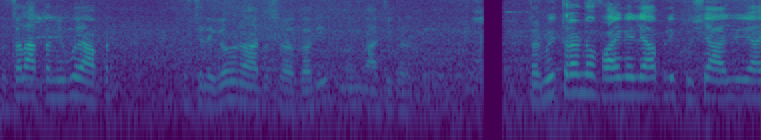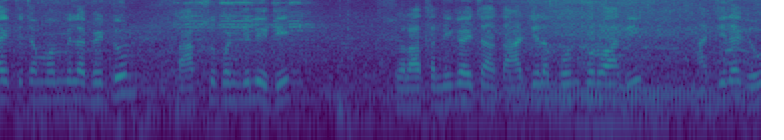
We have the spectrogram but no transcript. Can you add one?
तर चला आता निघूया आपण. खुशीला घेऊन आता सहकारी मग आजी करतो तर मित्रांनो फायनली आपली खुशी आलेली आहे तिच्या मम्मीला भेटून. साक्षू पण गेली होती. चला आता निघायचं. आता आजीला फोन करू आधी. आजीला घेऊ.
